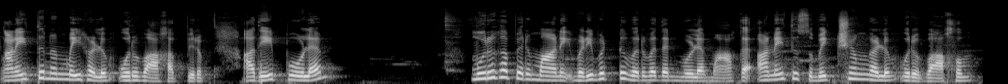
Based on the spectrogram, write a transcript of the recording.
அனைத்து நன்மைகளும் உருவாகப் பெறும். அதே போல முருகப்பெருமானை வழிபட்டு வருவதன் மூலமாக அனைத்து சுபிக்ஷங்களும் உருவாகும்.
